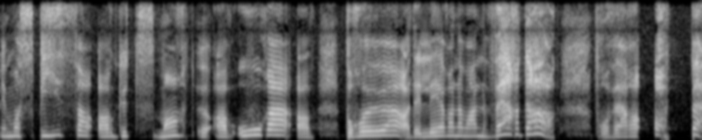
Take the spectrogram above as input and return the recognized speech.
Vi må spise av Guds mat, av ordet, av brødet, av det levende vann hver dag for å være opp oppe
